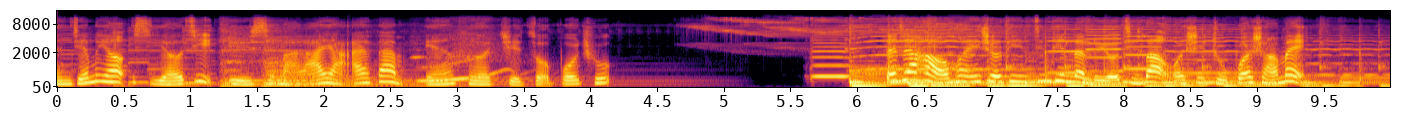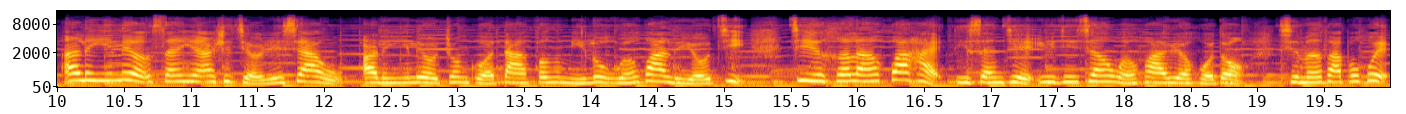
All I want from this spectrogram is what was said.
本节目由《西游记》与喜马拉雅 FM 联合制作播出。大家好，欢迎收听今天的旅游情报，我是主播勺妹。二零一六三月二十九日下午，二零一六中国大风麋鹿文化旅游季暨荷兰花海第三届郁金香文化月活动新闻发布会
